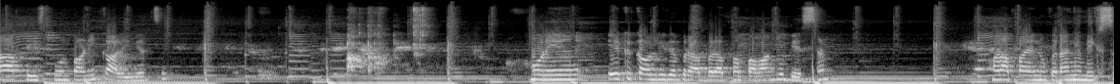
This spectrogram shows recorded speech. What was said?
ਹਾਫ ਟੀਸਪੂਨ ਪਾਣੀ, ਕਾਲੀ ਮਿਰਚ। ਹੁਣ ਇੱਕ ਕੌਲੀ ਦੇ ਬਰਾਬਰ ਆਪਾਂ ਪਾਵਾਂਗੇ ਬੇਸਣ। ਹੁਣ ਆਪਾਂ ਇਹਨੂੰ ਕਰਾਂਗੇ ਮਿਕਸ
